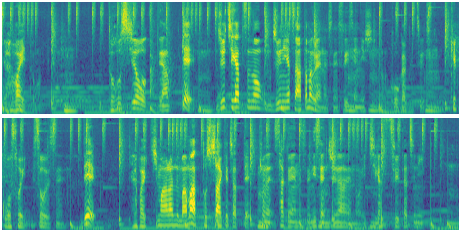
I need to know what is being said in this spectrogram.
やばいと思って。どうしようってなって11月の12月の頭ぐらいなんですね推薦入試の合格通知、うん、結構遅い。そうですね。でやばい決まらぬまま年明けちゃって、去うん。年昨年ですね2017年の1月1日に、うん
